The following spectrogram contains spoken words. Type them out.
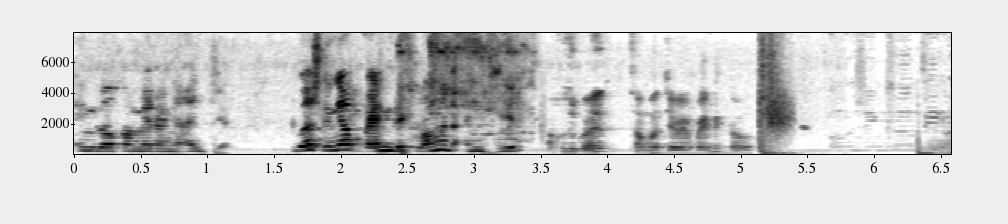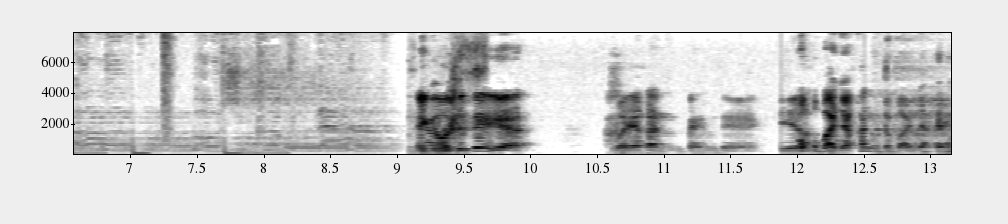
angle kameranya aja. Gue aslinya pendek banget anjir. Aku sukanya sama cewek yang pendek tau Eh gak maksudnya ya Kebanyakan pendek Iya Oh, kebanyakan udah banyak ya.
